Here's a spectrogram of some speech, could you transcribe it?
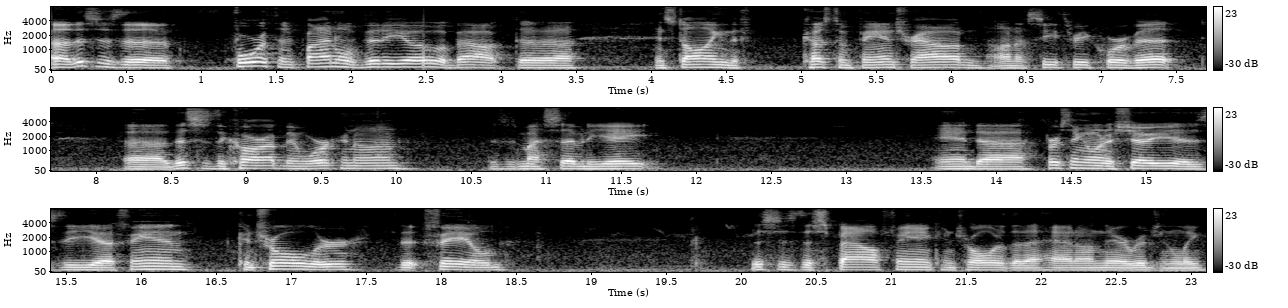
Uh, this is the fourth and final video about uh, installing the custom fan shroud on a C3 Corvette. Uh, this is the car I've been working on. This is my 78. And uh, first thing I want to show you is the uh, fan controller that failed. This is the SPAL fan controller that I had on there originally.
